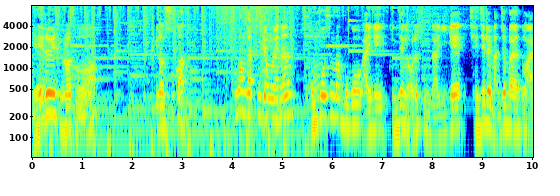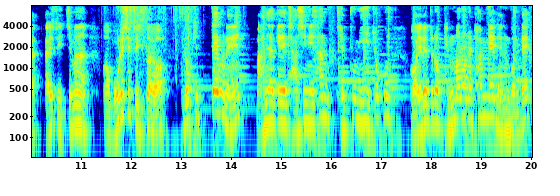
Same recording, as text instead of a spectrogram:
예를 들어서 이런 수건 수건 같은 경우에는 겉모습만 보고 알기 굉장히 어렵습니다. 이게 재질을 만져봐야 또 알 수 있지만 어, 모르실 수 있어요. 그렇기 때문에 만약에 자신이 산 제품이 조금 어, 예를 들어 100만 원에 판매되는 건데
